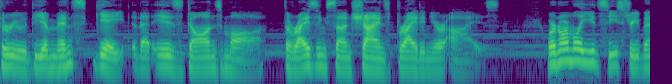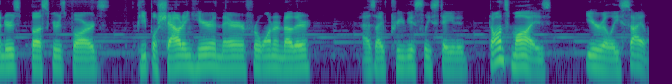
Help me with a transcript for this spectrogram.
through the immense gate that is Dawn's Maw, the rising sun shines bright in your eyes. Where normally you'd see street vendors, buskers, bards, people shouting here and there for one another, as I've previously stated, Dawn's Maw is eerily silent.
